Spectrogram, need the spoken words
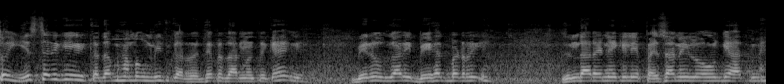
तो इस तरह के कदम हम उम्मीद कर रहे थे, प्रधानमंत्री कहेंगे। बेरोजगारी बेहद बढ़ रही है। ज़िंदा रहने के लिए पैसा नहीं लोगों के हाथ में।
